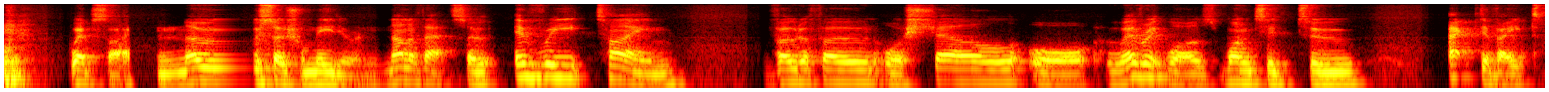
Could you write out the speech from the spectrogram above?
website, no social media, and none of that. So every time Vodafone or Shell or whoever it was wanted to activate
